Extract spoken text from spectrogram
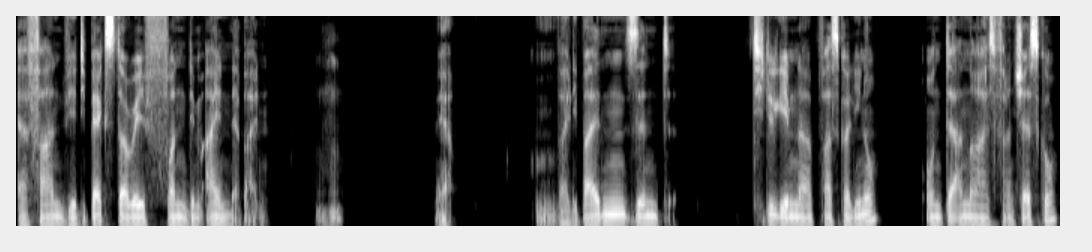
erfahren wir die Backstory von dem einen der beiden. Mhm. Weil die beiden sind titelgebender Pasqualino und der andere heißt Francesco.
